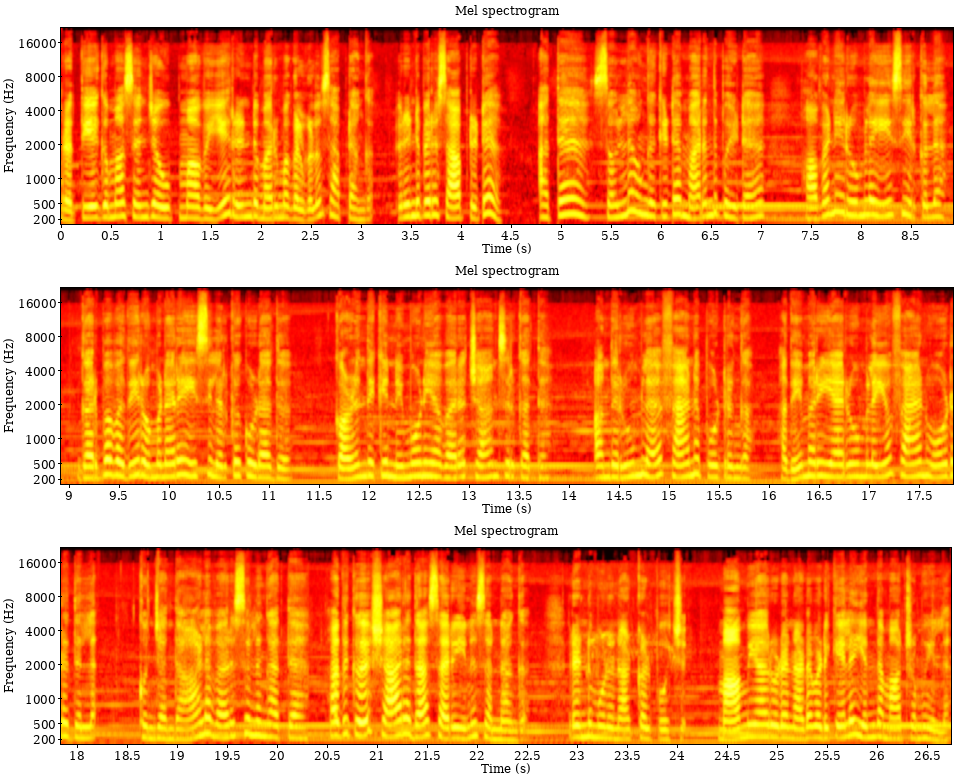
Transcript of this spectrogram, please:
பிரத்யேகமா செஞ்ச உப்புமாவையே ரெண்டு மருமகள்களும் சாப்பிட்டாங்க. ரெண்டு பேரும் சாப்பிட்டுட்டு அத்த சொல்ல உங்ககிட்ட மறந்து போயிட்டேன். அவனே ரூம்ல ஏசி இருக்குல்ல. கர்ப்பவதி ரொம்ப நேரம் ஏசில இருக்க கூடாது. குழந்தைக்கு நிமோனியா வர சான்ஸ் இருக்கு அத்த. அந்த ரூம்ல ஃபேனை போட்டுருங்க. அதே மாதிரி என் ரூம்லயும் ஃபேன் ஓடுறதில்ல. கொஞ்சம் அந்த ஆளை வர சொல்லுங்க அத்த. அதுக்கு சாரதா சரின்னு சொன்னாங்க. ரெண்டு மூணு நாட்கள் போச்சு. மாமியாரோட நடவடிக்கையில எந்த மாற்றமும் இல்லை.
